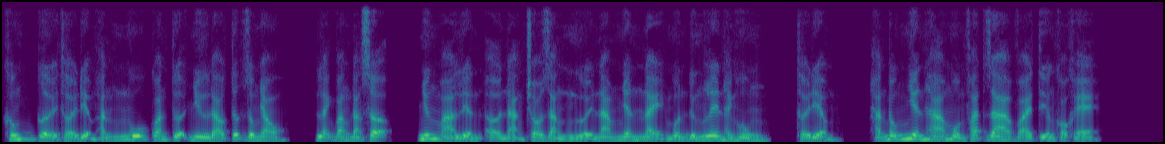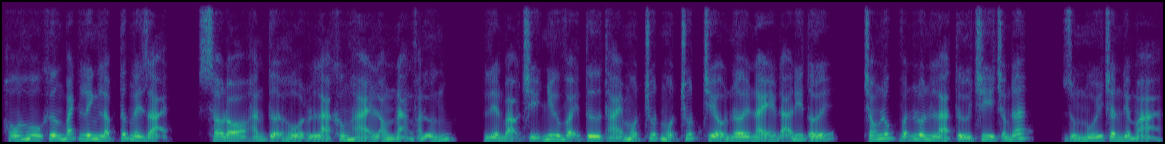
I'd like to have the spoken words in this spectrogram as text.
không cười thời điểm hắn ngũ quan tựa như đao tức giống nhau, lạnh băng đáng sợ, nhưng mà liền ở nàng cho rằng người nam nhân này muốn đứng lên hành hung, thời điểm, hắn bỗng nhiên há mồm phát ra vài tiếng khò khè. Hô hô Khương Bách Linh lập tức ngây dại, sau đó hắn tựa hồ là không hài lòng nàng phản ứng, liền bảo trì như vậy tư thái một chút một chút chiều nơi này đã đi tới, trong lúc vẫn luôn là tứ chi chấm đất, dùng mũi chân điểm mà.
